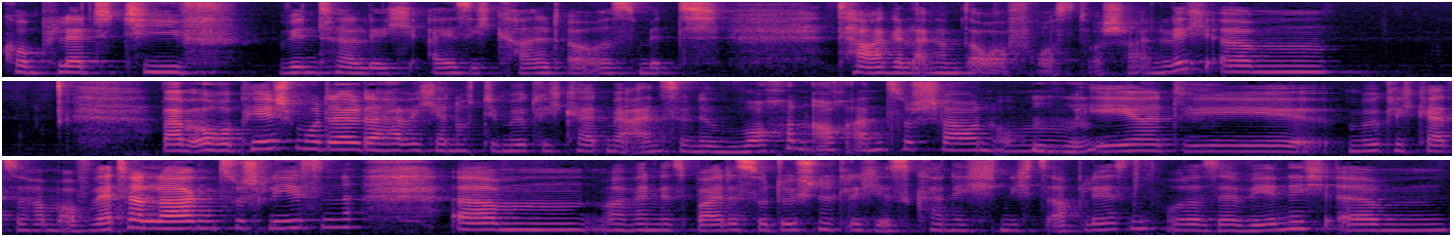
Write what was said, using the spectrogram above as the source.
komplett tief winterlich, eisig kalt aus mit tagelangem Dauerfrost wahrscheinlich. Ähm, beim europäischen Modell, da habe ich ja noch die Möglichkeit, mir einzelne Wochen auch anzuschauen, um mhm. eher die Möglichkeit zu haben, auf Wetterlagen zu schließen. Ähm, wenn jetzt beides so durchschnittlich ist, kann ich nichts ablesen oder sehr wenig. Ähm,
